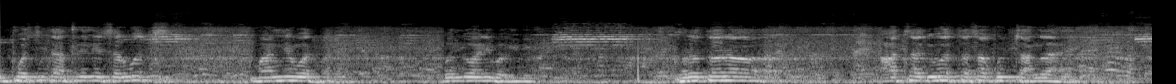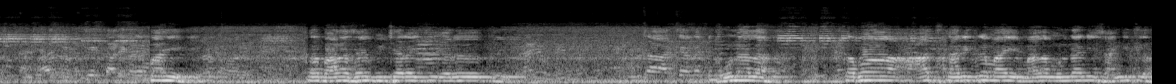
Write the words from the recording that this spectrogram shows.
उपस्थित असलेले सर्वच मान्यवर बंधू आणि भगिनी खरं तर आजचा दिवस तसा खूप चांगला आहे. आहे. का बाळासाहेब विचारायची गरज नाही. फोन आला का बा आज कार्यक्रम आहे. मला मुंडांनी सांगितलं.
